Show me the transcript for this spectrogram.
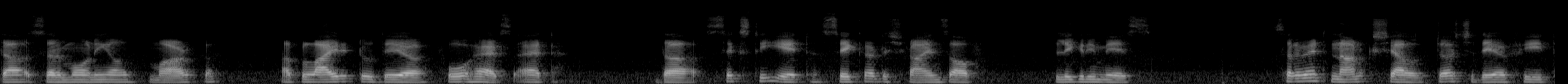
the ceremonial mark, applied to their foreheads at the 68 sacred shrines of pilgrimage. Servant Nanak shall touch their feet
